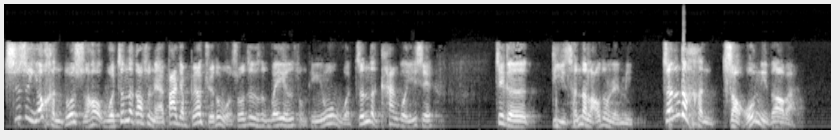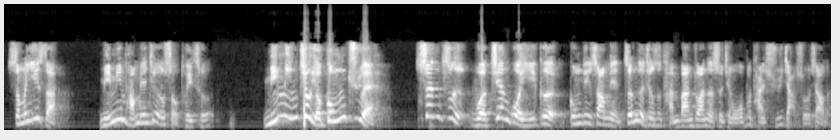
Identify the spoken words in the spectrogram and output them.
其实有很多时候，我真的告诉你啊，大家不要觉得我说这个是危言耸听，因为我真的看过一些这个底层的劳动人民，真的很轴，你知道吧？什么意思啊？明明旁边就有手推车，明明就有工具，哎，甚至我见过一个工地上面，真的就是谈搬砖的事情，我不谈虚假说笑的，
